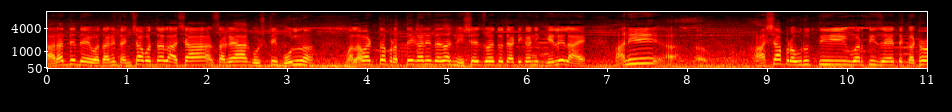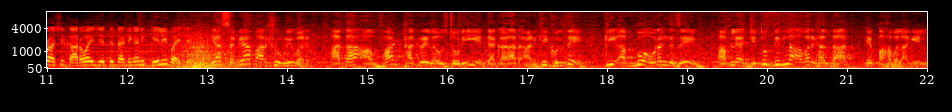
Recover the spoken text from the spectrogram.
आराध्य दैवत आणि त्यांच्याबद्दल अशा सगळ्या गोष्टी बोलणं मला वाटतं प्रत्येकाने त्याचा निषेध जो आहे तो त्या ठिकाणी केलेला आहे. आणि अशा प्रवृत्तीवरती जे आहे ते कठोर अशी कारवाई जे ते त्या ठिकाणी केली पाहिजे या सगळ्या पार्श्वभूमीवर आता आव्हाड ठाकरे लव्ह स्टोरी येत्या काळात आणखी खुलते की अब्बू औरंगजेब आपल्या जितुद्दीनला आवर घालतात हे पाहावं लागेल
